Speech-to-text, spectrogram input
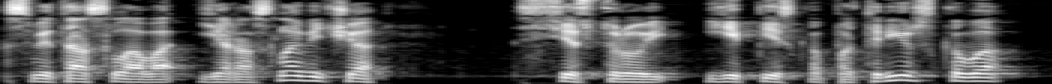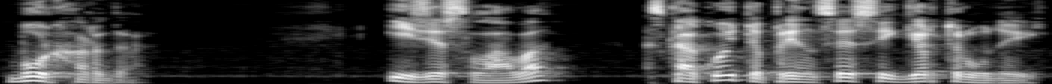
Святослава Ярославича с сестрой епископа Трирского Бурхарда, Изяслава с какой-то принцессой Гертрудой,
